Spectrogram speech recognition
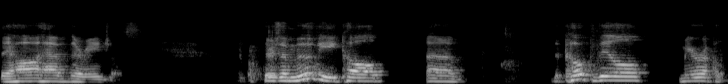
They all have their angels. There's a movie called uh, The Cokeville Miracle.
